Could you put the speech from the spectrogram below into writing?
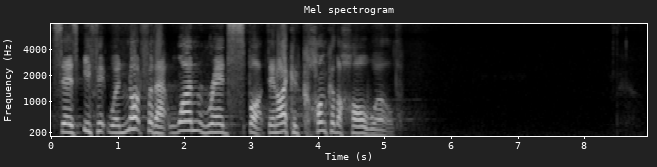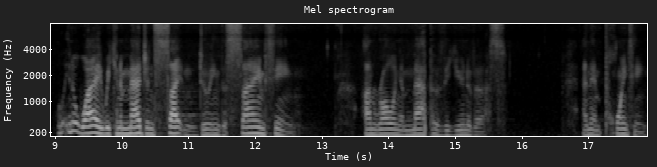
says, If it were not for that one red spot, then I could conquer the whole world. Well, in a way, we can imagine Satan doing the same thing unrolling a map of the universe and then pointing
